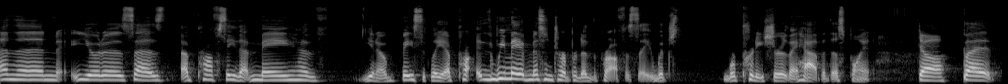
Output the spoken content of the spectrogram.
And then Yoda says a prophecy that may have, you know, basically a pro- we may have misinterpreted the prophecy, which we're pretty sure they have at this point. duh. But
